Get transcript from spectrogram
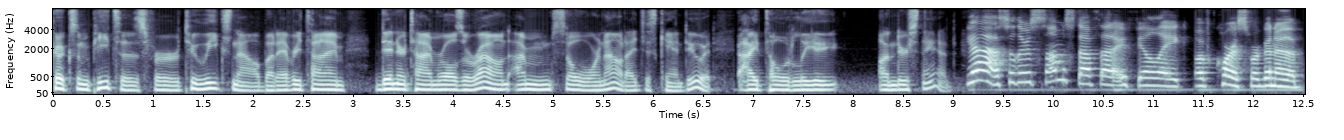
cook some pizzas for two weeks now, but every time dinner time rolls around, I'm so worn out. I just can't do it. I totally understand. Yeah, so there's some stuff that I feel like, of course, we're going to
